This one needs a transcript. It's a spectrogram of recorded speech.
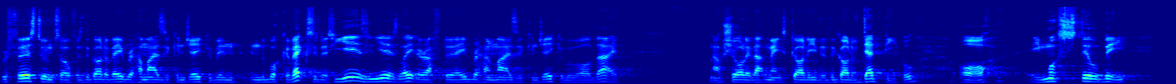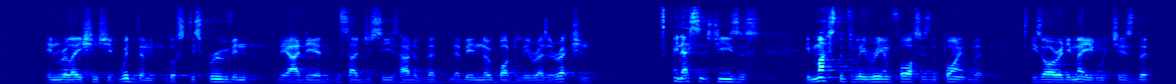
refers to himself as the God of Abraham, Isaac, and Jacob in, in the book of Exodus, years and years later after Abraham, Isaac, and Jacob have all died. Now, surely that makes God either the God of dead people or he must still be in relationship with them, thus disproving the idea that the Sadducees had of there being no bodily resurrection. In essence, Jesus, he masterfully reinforces the point that he's already made, which is that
